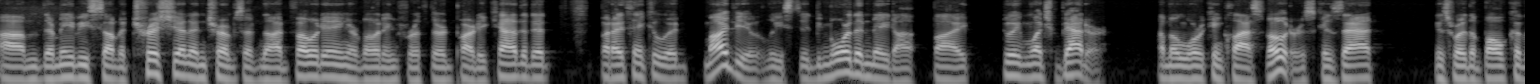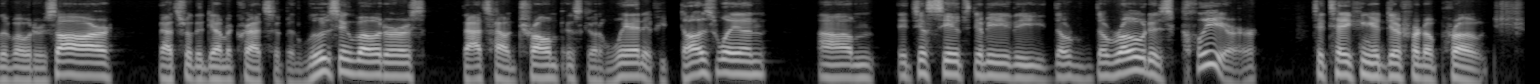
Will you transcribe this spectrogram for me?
Um, there may be some attrition in terms of not voting or voting for a third party candidate, but I think it would, my view at least, it'd be more than made up by doing much better among working class voters, because that is where the bulk of the voters are. That's where the Democrats have been losing voters. That's how Trump is going to win if he does win. Um, it just seems to me the, the the road is clear to taking a different approach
